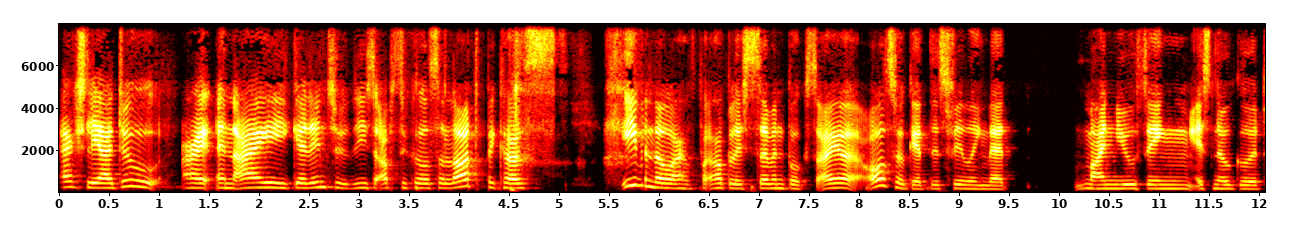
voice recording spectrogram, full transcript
Actually i do. I and i get into these obstacles a lot because even though i have published seven books i uh, also get this feeling that my new thing is no good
